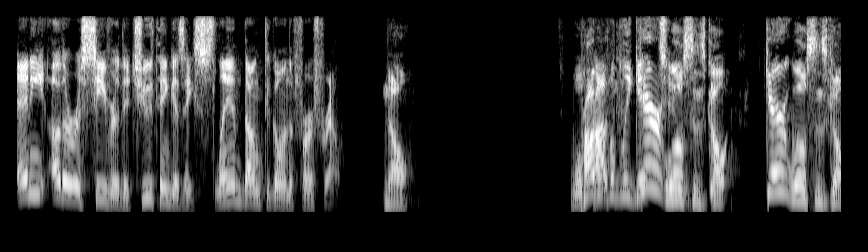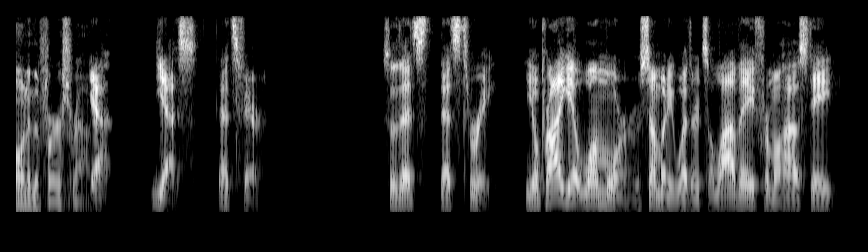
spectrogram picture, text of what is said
any other receiver that you think is a slam dunk to go in the first round? No. We'll probably, probably get Garrett Wilson's going. Garrett Wilson's going in the first round. Yeah. Yes, that's fair. So that's that's three. You'll probably get one more, or somebody, whether it's Olave from Ohio State,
